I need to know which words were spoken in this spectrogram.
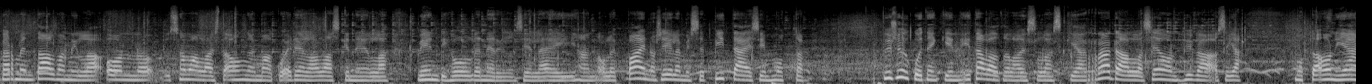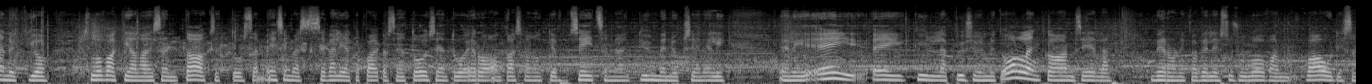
Carmen Talmanilla on samanlaista ongelmaa kuin edellä laskeneella Vendi Holdenerilla. Siellä ei ihan ole paino siellä, missä pitäisi, mutta pysyy kuitenkin itävaltalaislaskija radalla. Se on hyvä asia, mutta on jäänyt jo slovakialaisen taakse tuossa ensimmäisessä väliaikapaikassa ja toiseen tuo ero on kasvanut jo seitsemän kymmenykseen, eli Eli ei, ei kyllä pysynyt ollenkaan siellä Veronika Velesusulovan vauhdissa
